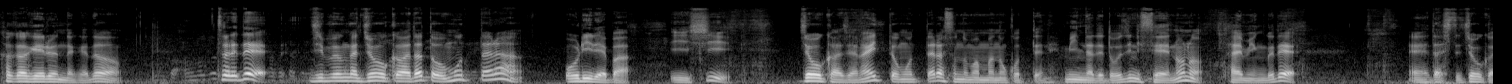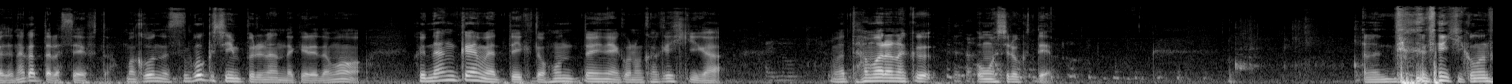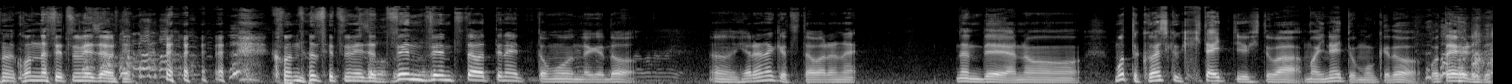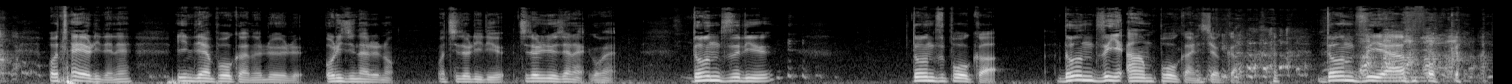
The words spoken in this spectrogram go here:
掲げるんだけどそれで自分がジョーカーだと思ったら降りればいいしジョーカーじゃないって思ったらそのまま残ってねみんなで同時にせーののタイミングで、えー出してジョーカーじゃなかったらセーフとまあこんすごくシンプルなんだけれどもこれ何回もやっていくと本当にねこの駆け引きが、まあ、たまらなく面白くて。あの ぜひこんなこんな説明じゃね こんな説明じゃ全然伝わってないと思うんだけど。うんやらなきゃ伝わらない。なんであのーもっと詳しく聞きたいっていう人はまあいないと思うけどお便りで お便りでねインディアンポーカーのルールオリジナルの、まあ、千鳥流。千鳥流じゃない。ごめん。ドンズ流。ドンズポーカー。ドンズイアンポーカーにしようかドンズイアンポーカー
